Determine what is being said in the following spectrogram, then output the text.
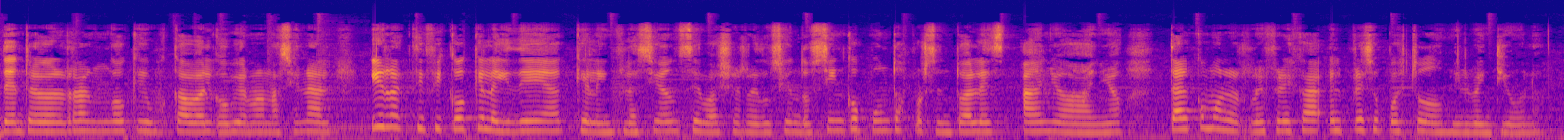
dentro del rango que buscaba el gobierno nacional, y rectificó que la idea que la inflación se vaya reduciendo 5 puntos porcentuales año a año, tal como lo refleja el presupuesto 2021.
